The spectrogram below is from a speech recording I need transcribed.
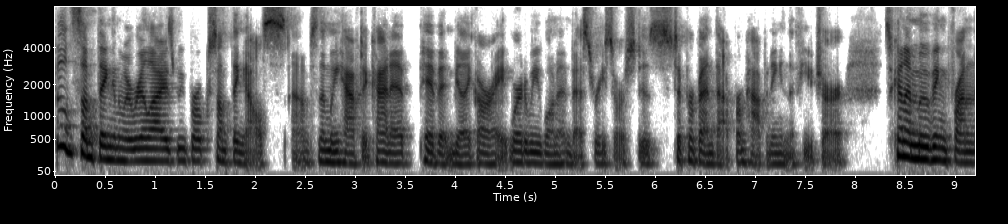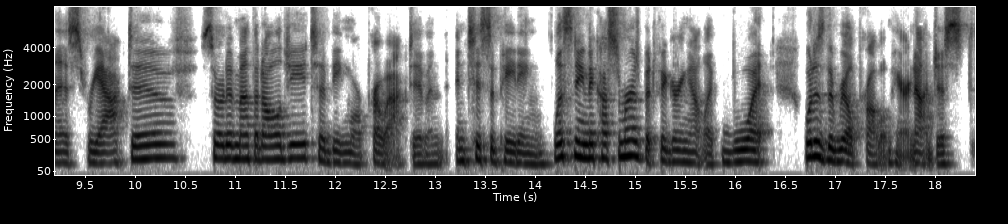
build something and we realize we broke something else. Um, so then we have to kind of pivot and be like, all right, where do we want to invest resources to prevent that from happening in the future? It's kind of moving from this reactive sort of methodology to being more proactive and anticipating, listening to customers, but figuring out like what what is the real problem here, not just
